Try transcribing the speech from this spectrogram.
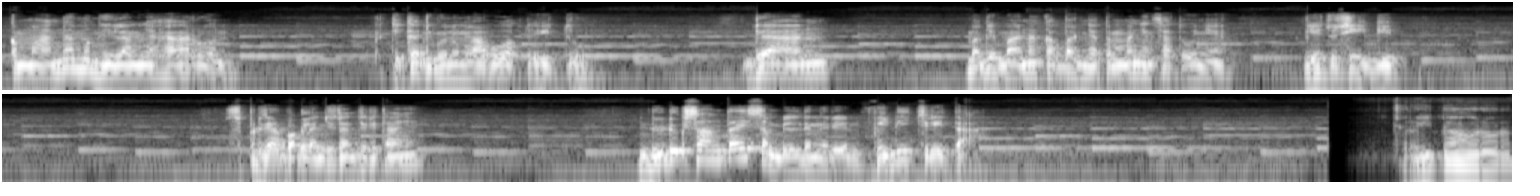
Ke mana menghilangnya Harun Ketika di Gunung Lawu waktu itu. Dan Bagaimana kabarnya teman yang satunya, yaitu Sigit? Seperti apa kelanjutan ceritanya? Duduk santai sambil dengerin Vidi cerita. Cerita horor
